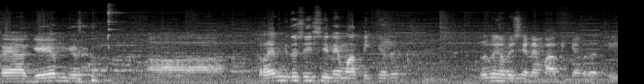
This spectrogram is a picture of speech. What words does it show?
kayak game gitu. Ah, Keren gitu sih sinematiknya teh. lu ngambil sinematiknya berarti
